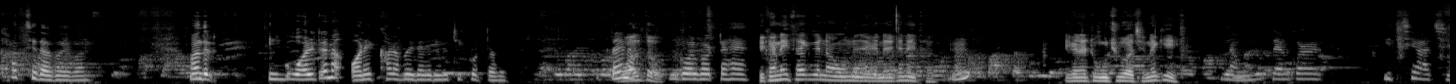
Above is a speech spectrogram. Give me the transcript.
খাচ্ছে দেখো এবার। আমাদের গোয়ালটা না অনেক খারাপ হয়ে গেছে কিন্তু ঠিক করতে হবে। তাই না? গোল ঘরটা হ্যাঁ। এখানেই থাকবে না অন্য জায়গায়? না এখানেই থাক? এখানে একটু উঁচু আছে নাকি? না অন্য প্ল্যান করার ইচ্ছে আছে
